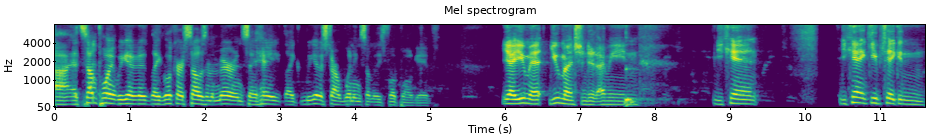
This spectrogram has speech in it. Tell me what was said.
uh, at some point we got to like look ourselves in the mirror and say, hey, like we got to start winning some of these football games. Yeah, you met you mentioned it. I mean, you can't you can't keep taking,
